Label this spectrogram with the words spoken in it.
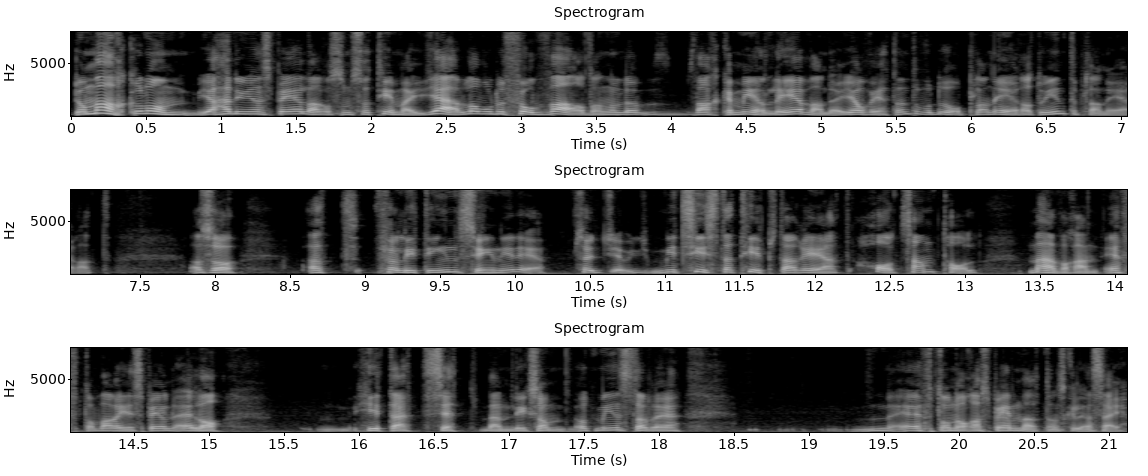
de märker de, jag hade ju en spelare som sa till mig, jävlar vad du får världen att verka mer levande. Jag vet inte vad du har planerat och inte planerat. Alltså, att få lite insyn i det. Så mitt sista tips där är att ha ett samtal med varandra efter varje spel, eller hitta ett sätt, men liksom åtminstone efter några spelmöten skulle jag säga.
